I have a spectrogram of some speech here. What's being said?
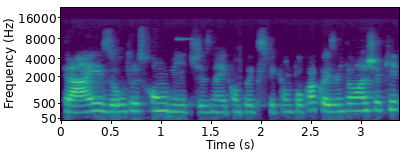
traz outros convites, né, e complexifica um pouco a coisa. Então, acho que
